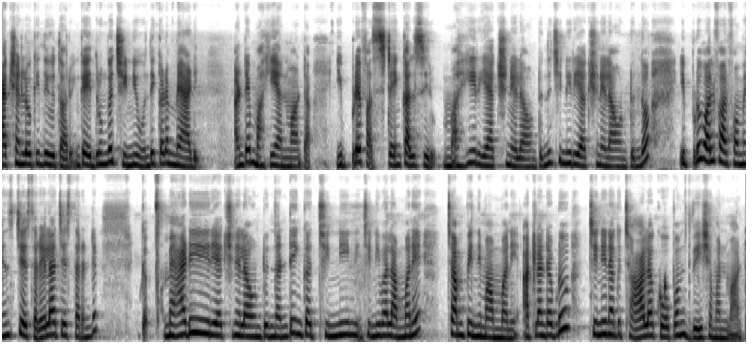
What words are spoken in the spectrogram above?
యాక్షన్లోకి దిగుతారు. ఇంకా ఎదురుగా చిన్ని ఉంది. ఇక్కడ మ్యాడీ. అంటే మహి అనమాట ఇప్పుడే ఫస్ట్ టైం కలిసిరు మహి రియాక్షన్ ఎలా ఉంటుంది? చిన్ని రియాక్షన్ ఎలా ఉంటుందో ఇప్పుడు వాళ్ళు పర్ఫార్మెన్స్ చేస్తారు. ఎలా చేస్తారంటే ఇంకా మ్యాడీ రియాక్షన్ ఎలా ఉంటుందంటే ఇంకా చిన్ని చిన్ని వాళ్ళ అమ్మనే చంపింది మా అమ్మని. అట్లాంటప్పుడు చిన్ని నాకు చాలా కోపం ద్వేషం అనమాట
